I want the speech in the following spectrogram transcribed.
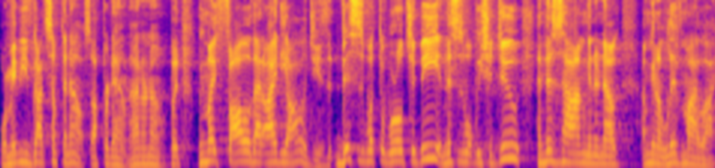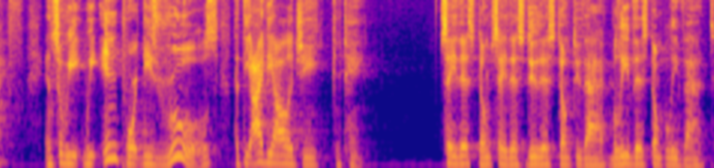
Or maybe you've got something else, up or down, I don't know. But we might follow that ideology that this is what the world should be, and this is what we should do, and this is how I'm gonna now, I'm gonna live my life. And so we, we import these rules that the ideology contain. Say this, don't say this, do this, don't do that, believe this, don't believe that.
